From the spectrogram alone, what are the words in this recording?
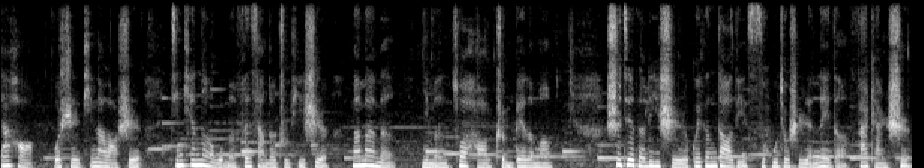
大家好，我是缇娜老师。今天呢，我们分享的主题是：妈妈们，你们做好准备了吗？世界的历史归根到底，似乎就是人类的发展史。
